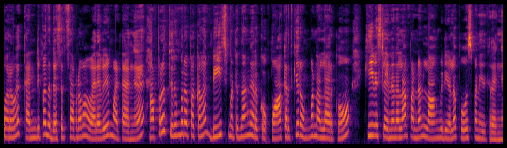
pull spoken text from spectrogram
போகிறவங்க கண்டிப்பாக அந்த டெசர்ட் சாப்பிடாம வரவே மாட்டாங்க. அப்புறம் திரும்புகிற பக்கம்லாம் பீச் மட்டும்தாங்க இருக்கும். பார்க்கறதுக்கே ரொம்ப நல்லா இருக்கும். என்னென்னலாம் பண்ணோன்னு லாங் வீடியோவில் போஸ்ட் பண்ணியிருக்கிறேங்க.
